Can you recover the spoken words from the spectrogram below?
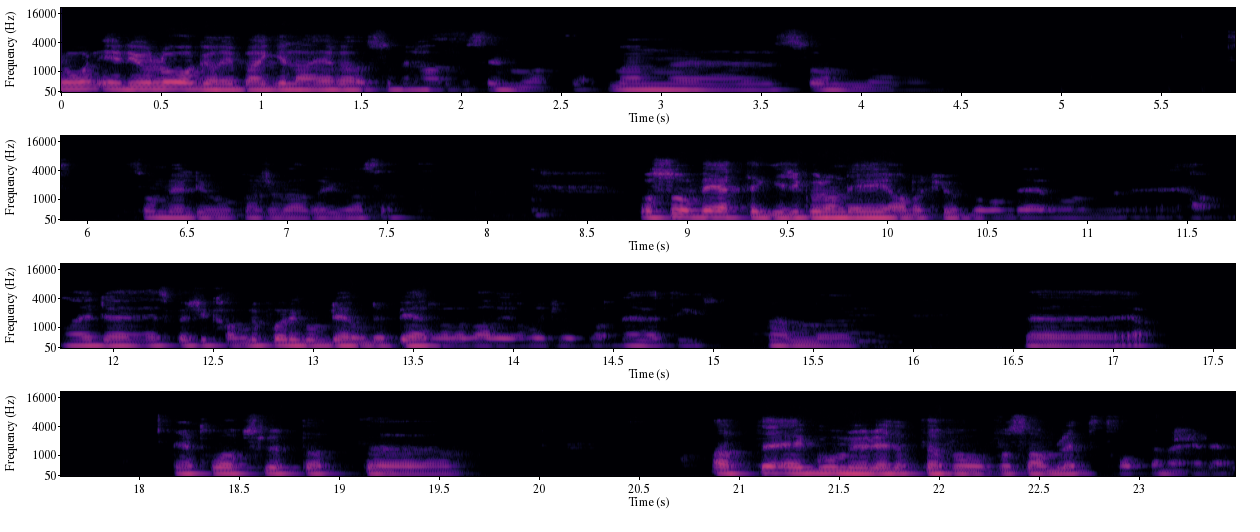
noen ideologer i begge leirer som vil ha det på sin måte. Men uh, sånn, sånn vil det jo kanskje være uansett. Og så vet jeg ikke hvordan det er i andre klubber. om det, og, ja, nei, det, Jeg skal ikke krangle på deg om det om det er bedre eller verre i andre klubber. Det vet jeg ikke. Men uh, ja jeg tror absolutt at, uh, at det er god mulighet for å få samlet troppene en del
